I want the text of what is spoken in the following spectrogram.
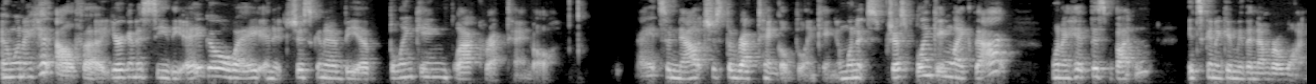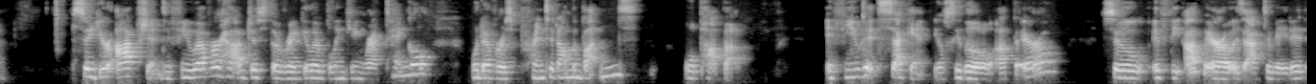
And when I hit alpha, you're gonna see the A go away and it's just gonna be a blinking black rectangle, right? So now it's just the rectangle blinking. And when it's just blinking like that, when I hit this button, it's gonna give me the number one. So your options, if you ever have just the regular blinking rectangle, whatever is printed on the buttons will pop up. If you hit second, you'll see the little up arrow. So if the up arrow is activated,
